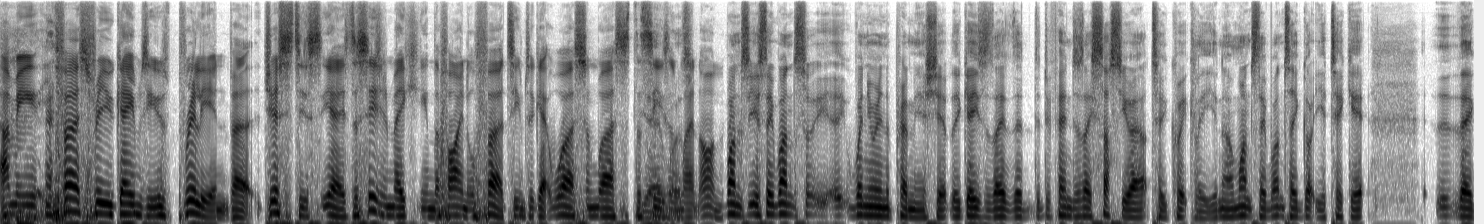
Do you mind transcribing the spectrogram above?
I mean, first few games he was brilliant, but just his yeah his decision making in the final third seemed to get worse and worse as the Yeah, season went on. Once you see, once uh, when you're in the Premiership, the geezers, they, the, the defenders, they suss you out too quickly. You know, once they once they got your ticket, they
